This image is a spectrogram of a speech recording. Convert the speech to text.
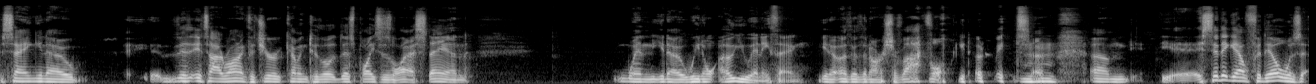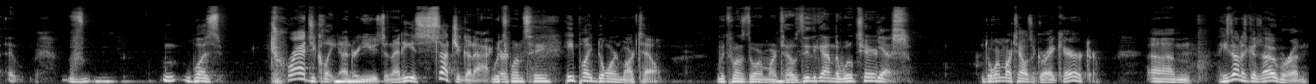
saying, you know, it's ironic that you're coming to the, this place as the last stand when, you know, we don't owe you anything, you know, other than our survival. You know what I mean? So, um, Siddig El Fadil was, was tragically underused in that. He is such a good actor. Which one's he? He played Doran Martell. Which one's Doran Martell? Is he the guy in the wheelchair? Yes. Doran Martell's a great character. Um, he's not as good as Oberyn.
